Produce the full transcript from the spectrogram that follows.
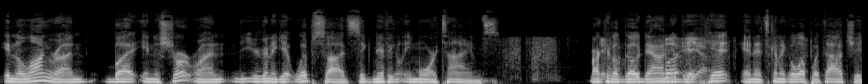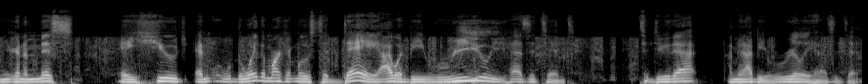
in the long run, but in the short run, you're going to get whipsawed significantly more times. Market will go down, Well, you'll get yeah. hit, and it's going to go up without you, and you're going to miss a huge. And the way the market moves today, I would be really hesitant to do that. I mean, I'd be really hesitant.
